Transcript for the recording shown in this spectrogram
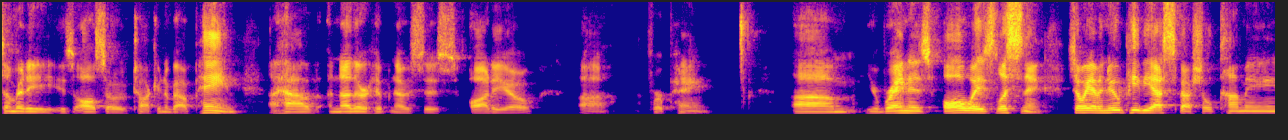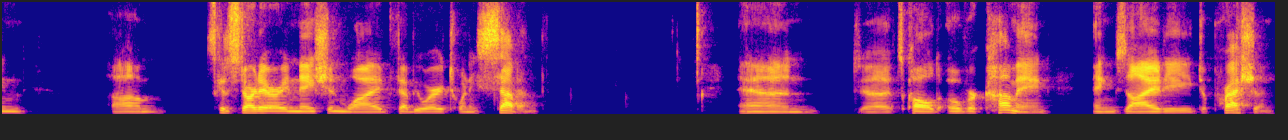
somebody is also talking about pain. I have another hypnosis audio uh, for pain. Um, your brain is always listening. So we have a new PBS special coming. Um, it's going to start airing nationwide February 27th. And uh, it's called Overcoming Anxiety, Depression,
